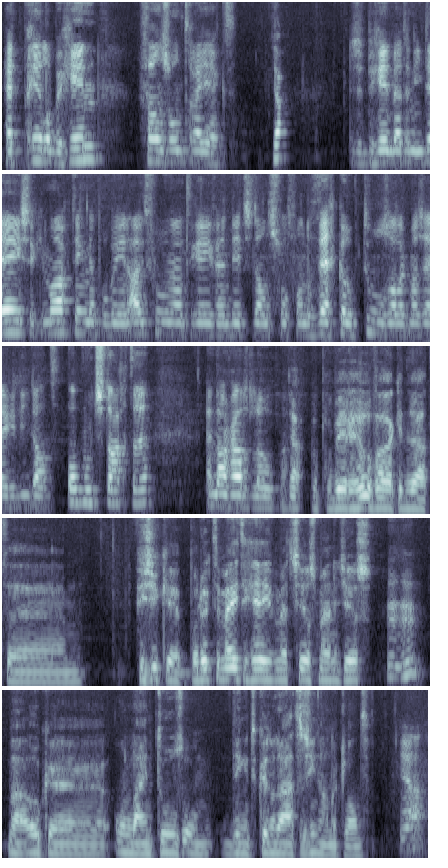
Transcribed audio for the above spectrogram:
het prille begin van zo'n traject. Ja. Dus het begint met een idee, een stukje marketing, daar probeer je een uitvoering aan te geven. En dit is dan een soort van de verkooptool, zal ik maar zeggen, die dat op moet starten. En dan gaat het lopen. Ja, we proberen heel vaak inderdaad eh, fysieke producten mee te geven met sales managers. Mhm. Maar ook eh, online tools om dingen te kunnen laten zien aan de klant. Ja,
